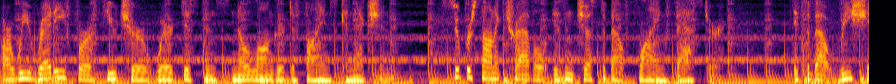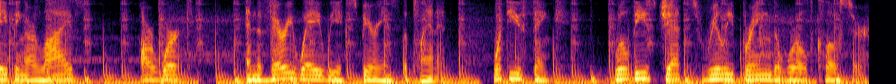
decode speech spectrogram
are we ready for a future where distance no longer defines connection? Supersonic travel isn't just about flying faster. It's about reshaping our lives, our work, and the very way we experience the planet. What do you think? Will these jets really bring the world closer?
